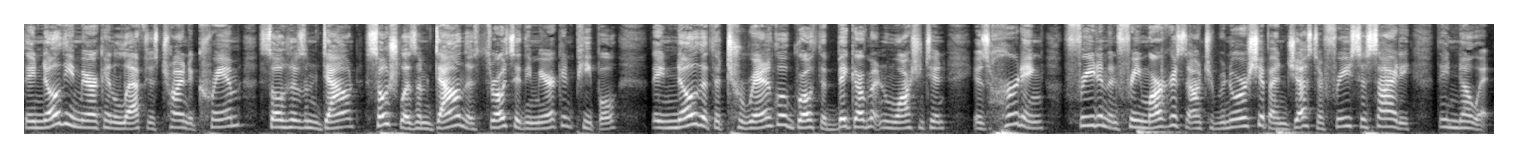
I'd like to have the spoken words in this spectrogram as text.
They know the American left is trying to cram socialism down, socialism down the throats of the American people. They know that the tyrannical growth of big government in Washington is hurting freedom and free markets and entrepreneurship and just a free society. They know it.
